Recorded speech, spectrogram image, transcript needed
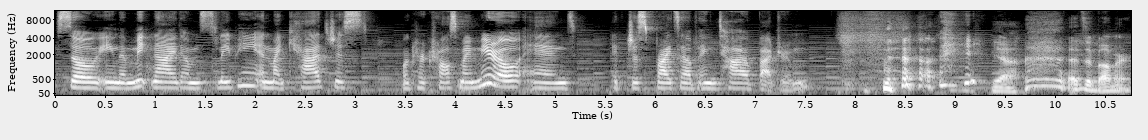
So in the midnight, I'm sleeping and my cat just walked across my mirror and it just brights up the entire bedroom. yeah. That's a bummer.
